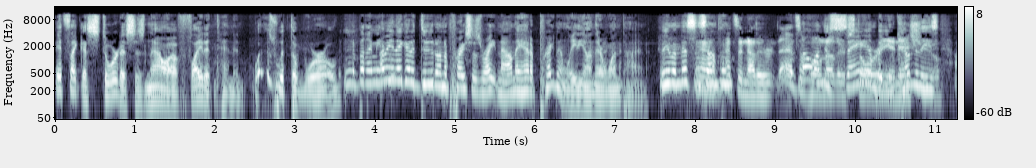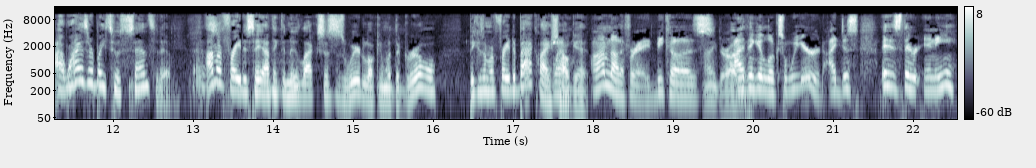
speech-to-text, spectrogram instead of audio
It's like a stewardess is now a flight attendant. What is with the world? No, But I mean, I mean, they got a dude on the prices right now, and they had a pregnant lady on there one time. I mean, am I missing Yeah, something? That's another. That's a no, whole I'm other saying, story. but you come issue. to these. I, why is everybody so sensitive? I'm afraid to say I think the new Lexus is weird looking with the grill because I'm afraid the backlash Well, I'll get. I'm not afraid because I think I think it looks weird. I just is there any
